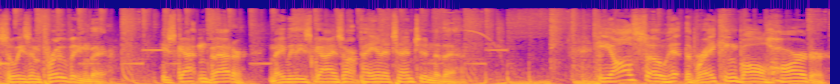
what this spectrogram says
So he's improving there. He's gotten better. Maybe these guys aren't paying attention to that. He also hit the breaking ball harder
